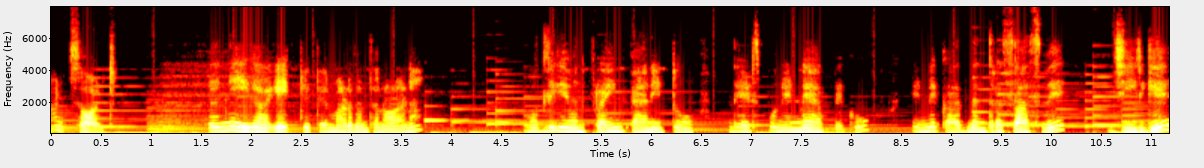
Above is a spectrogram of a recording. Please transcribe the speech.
and salt ಬನ್ನಿ ಈಗ ಹೇಗೆ ಪ್ರಿಪೇರ್ ಮಾಡೋದಂತ ನೋಡೋಣ. ಮೊದಲಿಗೆ ಒಂದು ಫ್ರೈಯಿಂಗ್ ಪ್ಯಾನ್ ಇಟ್ಟು ಒಂದು ಎರಡು ಸ್ಪೂನ್ ಎಣ್ಣೆ ಹಾಕಬೇಕು. ಎಣ್ಣೆ ಕಾದ ನಂತರ ಸಾಸಿವೆ, ಜೀರಿಗೆ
